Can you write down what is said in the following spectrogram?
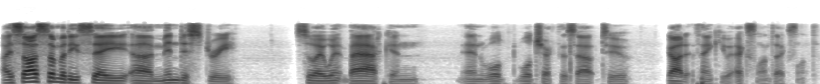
I saw somebody say uh, Mindustry, so I went back and and we'll we'll check this out too. Got it. Thank you. Excellent. Excellent.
